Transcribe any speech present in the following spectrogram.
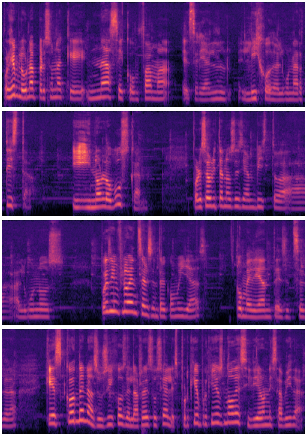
Por ejemplo, una persona que nace con fama eh, sería el, hijo de algún artista y, y, no lo buscan. Por eso ahorita no sé si han visto a algunos, pues, influencers, entre comillas, comediantes, etcétera, que esconden a sus hijos de las redes sociales. ¿Por qué? Porque ellos no decidieron esa vida.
